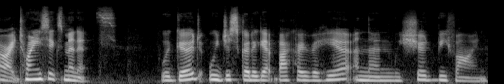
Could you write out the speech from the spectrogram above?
All right, 26 minutes. We're good. We just got to get back over here and then we should be fine.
